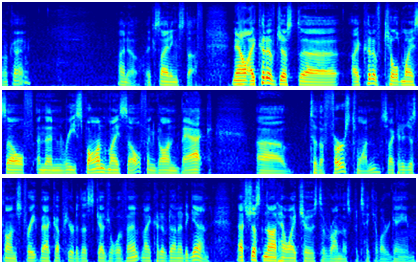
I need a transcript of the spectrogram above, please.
Okay? I know, exciting stuff. Now I could have just uh, I could have killed myself and then respawned myself and gone back uh, to the first one. So I could have just gone straight back up here to the schedule event and I could have done it again. That's just not how I chose to run this particular game.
